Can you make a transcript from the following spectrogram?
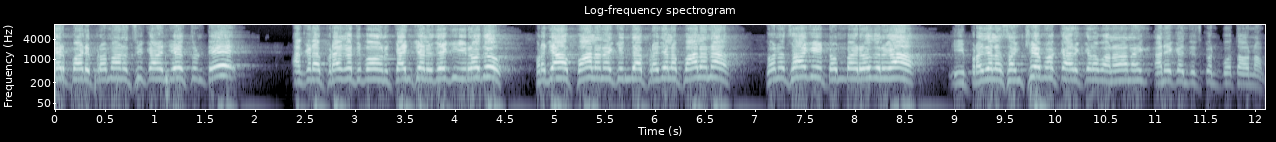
ఏర్పాటు ప్రమాణ స్వీకారం చేస్తుంటే అక్కడ ప్రగతి భవన్ కంచెలు దిగి ఈరోజు ప్రజా పాలన కింద ప్రజల పాలన కొనసాగి తొంభై రోజులుగా ఈ ప్రజల సంక్షేమ కార్యక్రమాలు అనే- అనేకం తీసుకొని పోతా ఉన్నాం.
